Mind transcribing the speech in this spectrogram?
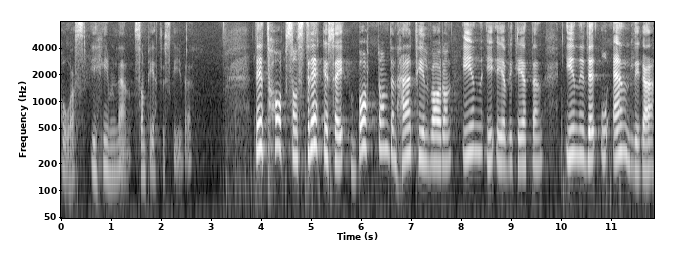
på oss i himlen, som Petrus skriver. Det är ett hopp som sträcker sig bortom den här tillvaron, in i evigheten, in i det oändliga,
